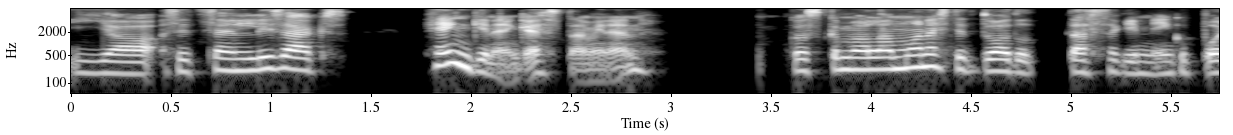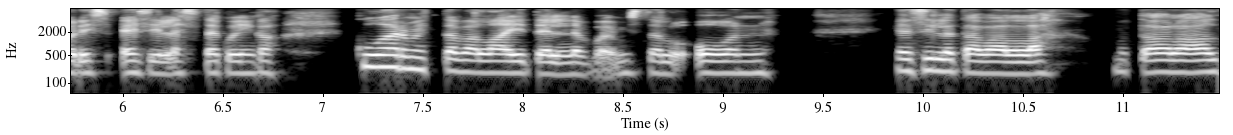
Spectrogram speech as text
ja sitten sen lisäksi henkinen kestäminen, koska me ollaan monesti tuotu tässäkin niin podis esille sitä, kuinka kuormittava laiteellinen voimistelu on ja sillä tavalla, mutta ollaan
